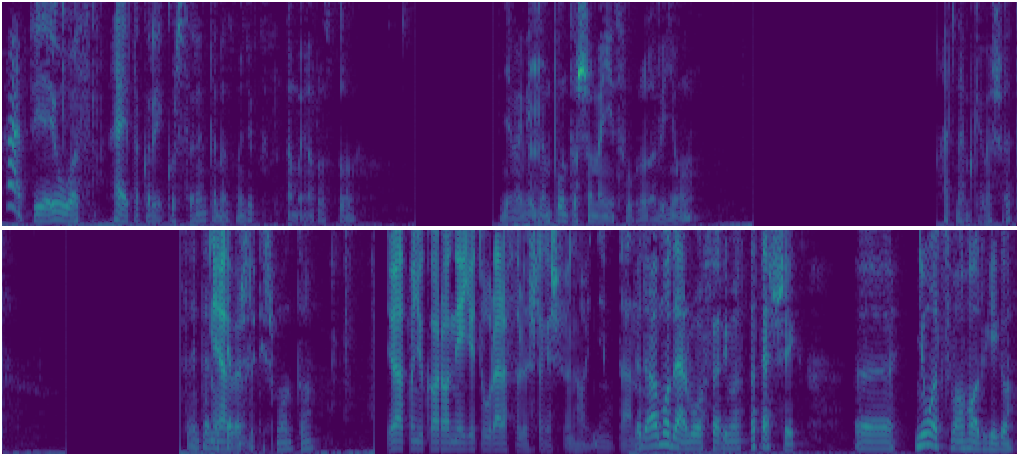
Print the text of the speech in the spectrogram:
Hát figyelj, jó, az helytakarékos szerintem, ez mondjuk nem olyan rossz dolog. Ugye megnézem pontosan mennyit foglal a vinyó. Hát nem keveset. Szerintem Ja. keveset is mondtam. Ja, hát mondjuk arra a 4-5 órára fölösleges fönnhagyni utána. De a Modern Warfare, na tessék, ö, 86 giga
